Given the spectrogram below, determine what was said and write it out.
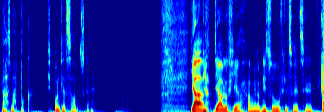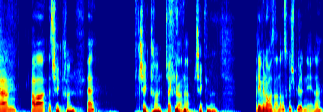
das macht Bock. Und der Sound ist geil. Ja, ja, Diablo 4 haben wir noch nicht so viel zu erzählen. Ähm, aber es. Check dran. Äh? Check dran. Check dran, ja. Check mal. Hat wir noch was anderes gespielt? Nee, ne?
